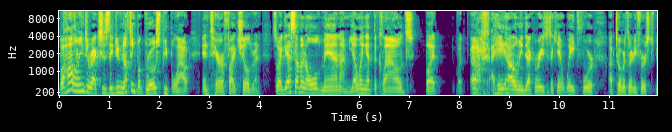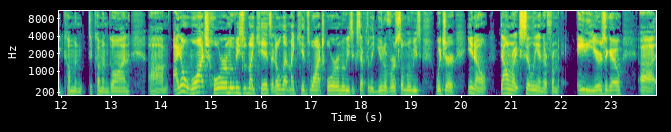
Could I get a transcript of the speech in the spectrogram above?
But Halloween directions, they do nothing but gross people out and terrify children. So I guess I'm an old man. I'm yelling at the clouds, but but ugh, I hate Halloween decorations. I can't wait for October 31st to be coming to come and gone. Um, I don't watch horror movies with my kids. I don't let my kids watch horror movies except for the Universal movies, which are you know downright silly and they're from 80 years ago. Uh,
